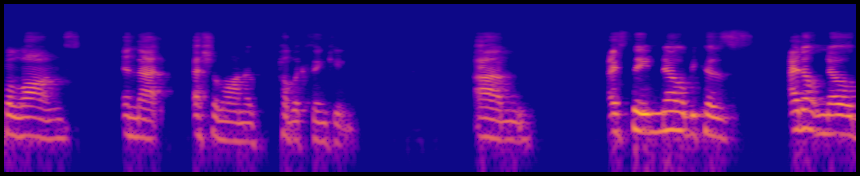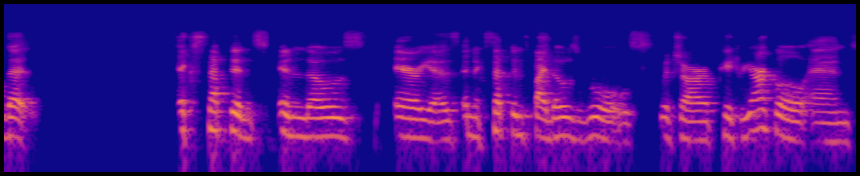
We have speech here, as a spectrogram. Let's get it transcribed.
belongs in that echelon of public thinking. Um, I say no because I don't know that acceptance in those areas and acceptance by those rules, which are patriarchal and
